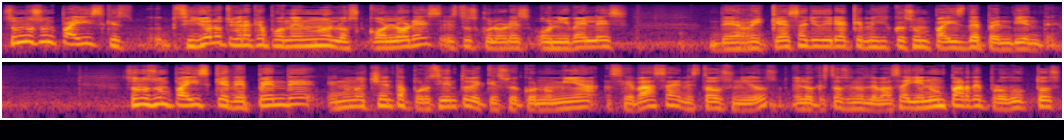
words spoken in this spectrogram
somos un país que, si yo lo tuviera que poner en uno de los colores, estos colores o niveles de riqueza, yo diría que México es un país dependiente. Somos un país que depende en un 80% de que su economía se basa en Estados Unidos, en lo que Estados Unidos le basa, y en un par de productos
